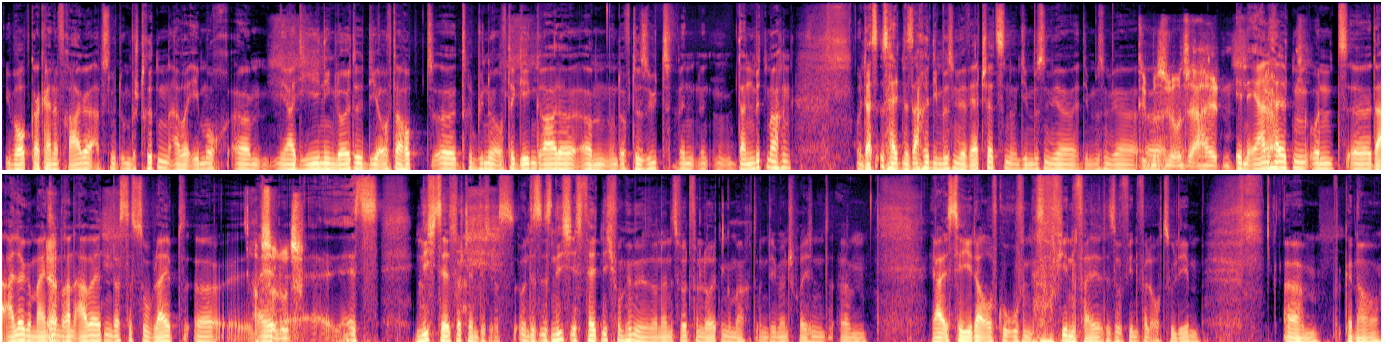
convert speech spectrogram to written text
Überhaupt gar keine Frage, absolut unbestritten, aber eben auch ähm, ja diejenigen Leute, die auf der Haupttribüne, auf der Gegengrade ähm, und auf der Süd wenn, dann mitmachen. Und das ist halt eine Sache, die müssen wir wertschätzen und die müssen wir, die müssen wir, die müssen wir uns erhalten. In Ehren ja. halten und äh, da alle gemeinsam ja. dran arbeiten, dass das so bleibt. Äh, Absolut. Weil, äh, es nicht selbstverständlich ist. Und es ist nicht, es fällt nicht vom Himmel, sondern es wird von Leuten gemacht. Und dementsprechend ähm, ja, ist hier jeder aufgerufen, das auf jeden Fall, das auf jeden Fall auch zu leben. Ähm, genau.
